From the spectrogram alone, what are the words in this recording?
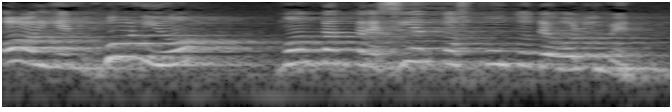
hoy en junio montan 300 puntos de volumen.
